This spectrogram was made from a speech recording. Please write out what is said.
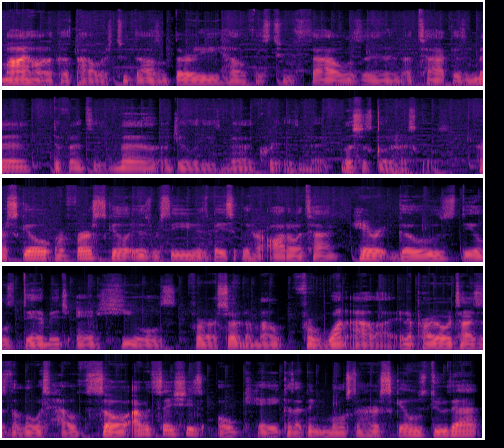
my Honoka's power is 2030, health is 2000, attack is meh, defense is meh, agility is meh, crit is meh. Let's just go to her skills. Her skill, her first skill is receive, is basically her auto attack. Here it goes, deals damage and heals for a certain amount for one ally, and it prioritizes the lowest health. So I would say she's okay because I think most of her skills do that.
